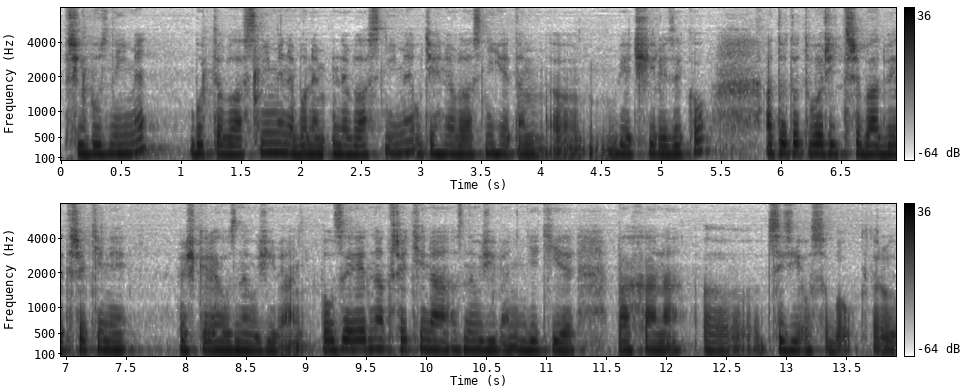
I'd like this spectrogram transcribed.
příbuznými, buď to vlastními nebo ne, nevlastními. U těch nevlastních je tam uh, větší riziko. A toto tvoří třeba dvě třetiny veškerého zneužívání. Pouze jedna třetina zneužívání dětí je páchána uh, cizí osobou, kterou,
